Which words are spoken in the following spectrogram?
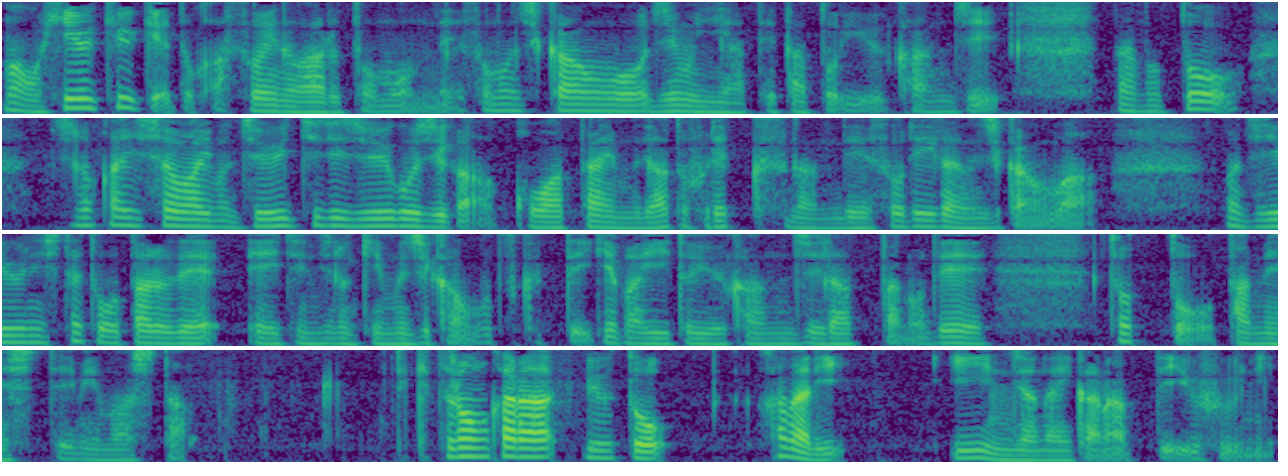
まあお昼休憩とかそういうのがあると思うんでその時間をジムにやってたという感じなのとうちの会社は今11時15時がコアタイムであとフレックスなんでそれ以外の時間はま自由にしてトータルで1日の勤務時間を作っていけばいいという感じだったのでちょっと試してみました。結論から言うとかなりいいんじゃないかなっていうふうに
